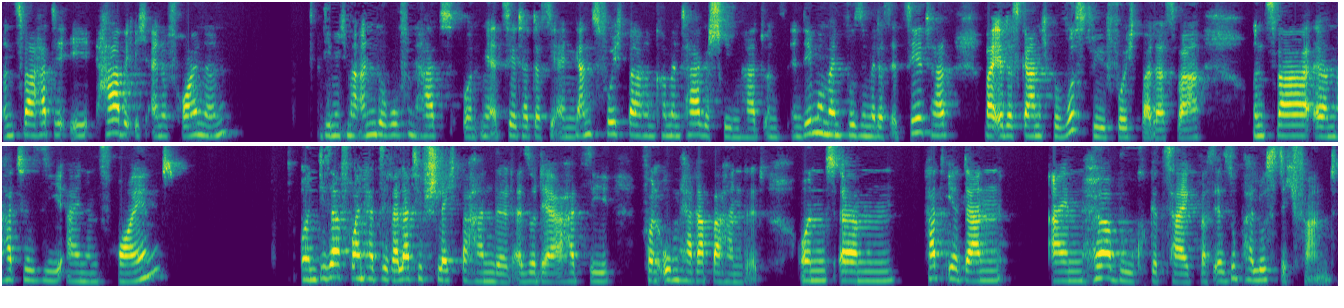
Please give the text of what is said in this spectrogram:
Und zwar hatte, habe ich eine Freundin, die mich mal angerufen hat und mir erzählt hat, dass sie einen ganz furchtbaren Kommentar geschrieben hat. Und in dem Moment, wo sie mir das erzählt hat, war ihr das gar nicht bewusst, wie furchtbar das war. Und zwar ähm, hatte sie einen Freund und dieser Freund hat sie relativ schlecht behandelt. Also der hat sie von oben herab behandelt und ähm, hat ihr dann ein Hörbuch gezeigt, was er super lustig fand.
